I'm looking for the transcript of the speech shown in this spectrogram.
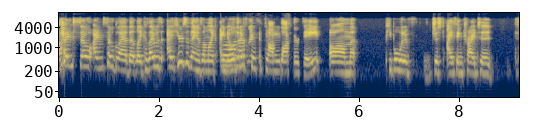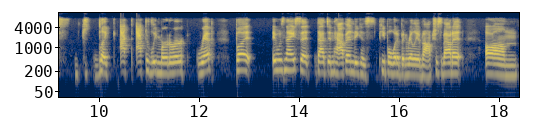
I'm so I'm so glad that like because I was I here's the thing is I'm like I We're know that if Rick had top blocked their date, um, people would have just I think tried to just, like act actively murder Rip, but it was nice that that didn't happen because people would have been really obnoxious about it. Um,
